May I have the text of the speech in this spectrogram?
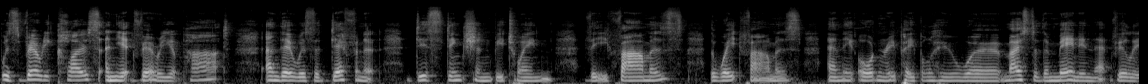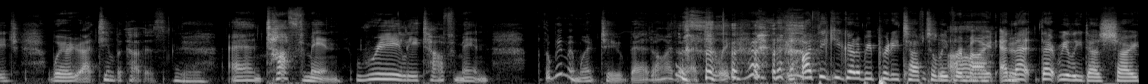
was very close and yet very apart, and there was a definite distinction between the farmers, the wheat farmers, and the ordinary people who were most of the men in that village were uh, timber cutters. And tough men, really tough men. The women weren't too bad either, actually. I think you've got to be pretty tough to live oh, remote, and that that really does show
